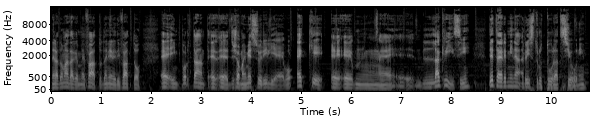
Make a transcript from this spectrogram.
nella domanda che mi hai fatto Daniele di fatto è importante, è, è, diciamo hai messo in rilievo, è che è, è, mm, la crisi determina ristrutturazioni.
